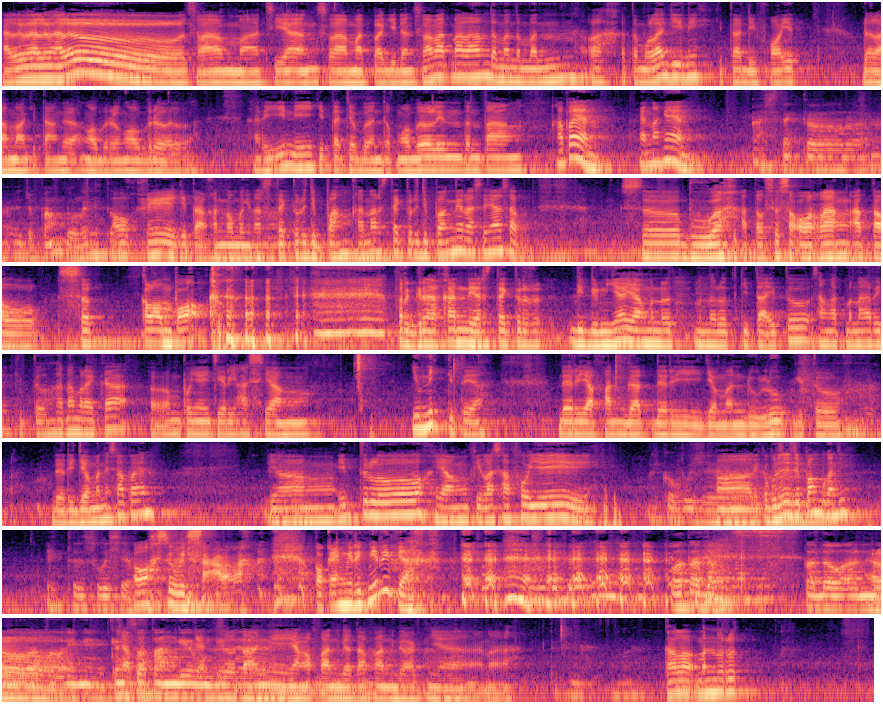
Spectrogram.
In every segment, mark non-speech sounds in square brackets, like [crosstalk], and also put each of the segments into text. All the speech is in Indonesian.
Halo, halo, halo. Selamat siang, selamat pagi, dan selamat malam teman-teman. Wah, ketemu lagi nih kita di Void. Udah lama kita nggak ngobrol-ngobrol. Hari ini kita coba untuk ngobrolin tentang apa ya? Enaknya Yan? Arsitektur Jepang boleh itu. Oke, kita akan ngomongin arsitektur Jepang karena arsitektur Jepang ini rasanya sab- sebuah atau seseorang atau sekelompok [laughs] pergerakan di arsitektur di dunia yang menurut menurut kita itu sangat menarik gitu. Karena mereka eh, mempunyai ciri khas yang unik gitu ya. Dari avant-garde dari zaman dulu gitu. Dari zamannya siapa ya yang itu loh yang Villa Savoye Le Corbusier. ah Le Corbusier Jepang bukan sih Itu Swiss ya. oh Swiss salah kok kayak mirip-mirip ya Oh, Tadao Tadao Ando Oh. atau ini Kenzo Siapa? Tange mungkin. Kenzo ya. Tange yang avant-garde avant-garde-nya. Nah, kalau menurut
